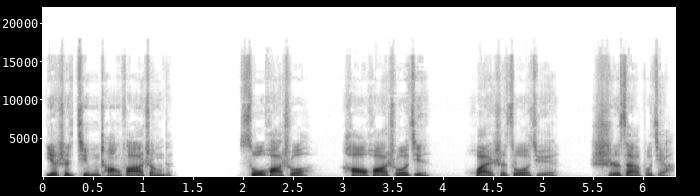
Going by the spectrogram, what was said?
也是经常发生的。俗话说：“好话说尽，坏事做绝，实在不假。”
